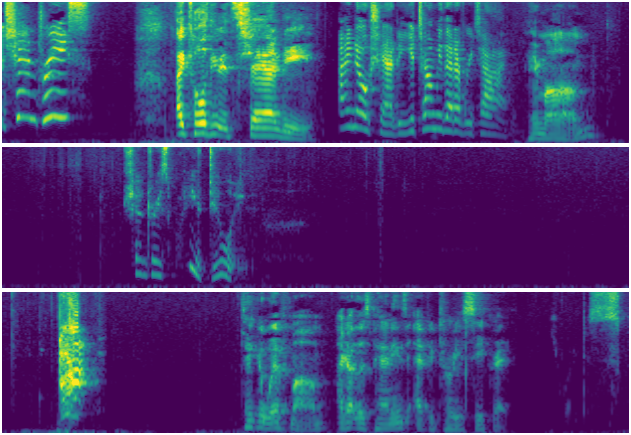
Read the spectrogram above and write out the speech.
Chandrise! I told you it's Shandi. I know, Shandi. You tell me that every time. Hey, Mom. Chandrise, what are you doing? Ah! Take a whiff, Mom. I got those panties at Victoria's Secret. You are disgusting.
